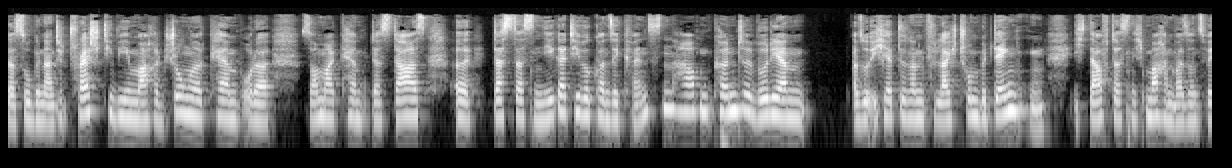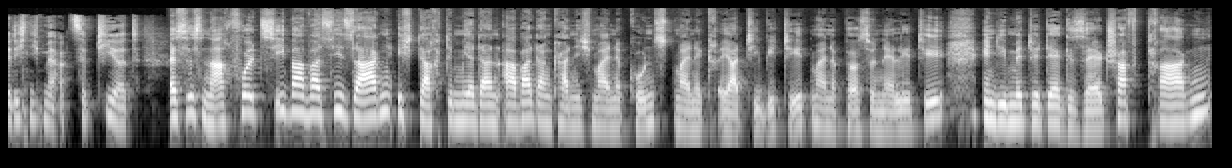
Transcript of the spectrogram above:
das sogenannte Trash-TV mache, Dschungelcamp oder Sommercamp der Stars, äh, dass das negative Konsequenzen haben könnte? Würde ja also ich hätte dann vielleicht schon Bedenken. Ich darf das nicht machen, weil sonst werde ich nicht mehr akzeptiert. Es ist nachvollziehbar, was Sie sagen. Ich dachte mir dann aber, dann kann ich meine Kunst, meine Kreativität, meine Personality in die Mitte der Gesellschaft tragen.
